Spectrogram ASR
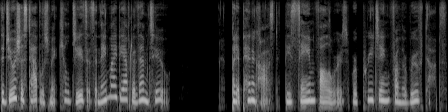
The Jewish establishment killed Jesus, and they might be after them too. But at Pentecost, these same followers were preaching from the rooftops.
